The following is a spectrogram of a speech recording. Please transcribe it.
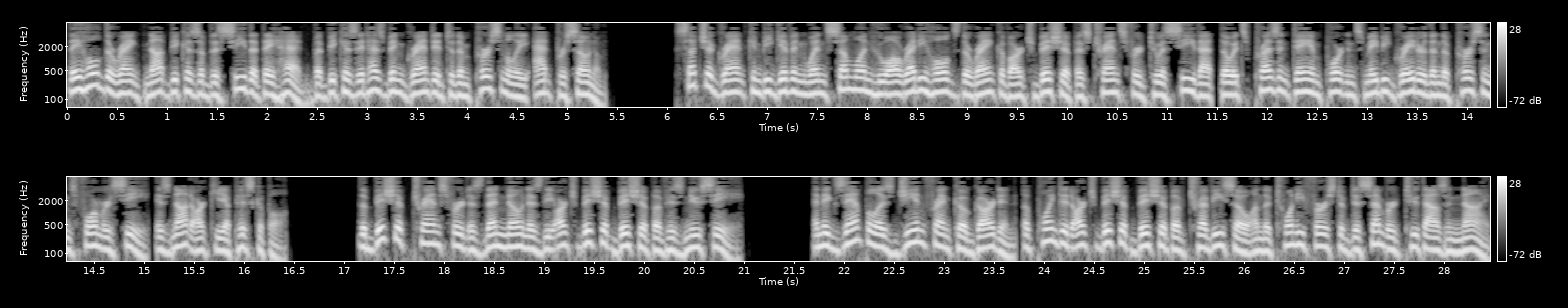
They hold the rank not because of the see that they head but because it has been granted to them personally ad personam. Such a grant can be given when someone who already holds the rank of archbishop is transferred to a see that, though its present-day importance may be greater than the person's former see, is not archiepiscopal. The bishop transferred is then known as the archbishop bishop of his new see. An example is Gianfranco Gardin, appointed Archbishop Bishop of Treviso on 21 December 2009.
